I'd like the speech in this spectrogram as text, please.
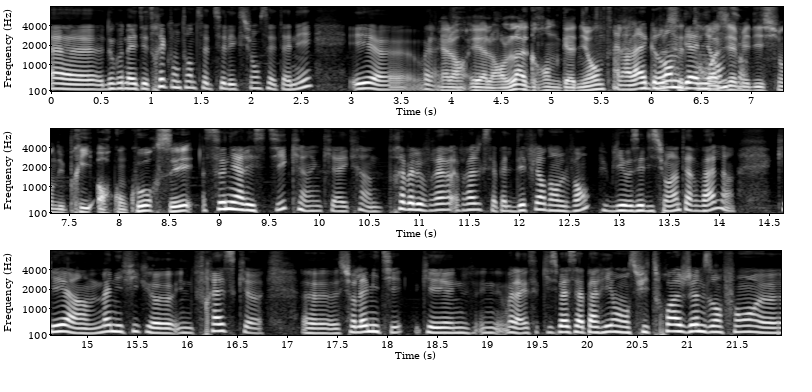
Euh, donc on a été très content de cette sélection cette année. Et, euh, voilà. Et alors, et alors la grande gagnante alors, la grande de cette gagnante, troisième édition du prix hors concours, c'est Sonia Ristic, hein, qui a écrit un très bel ouvrage qui s'appelle Des fleurs dans le vent, publié aux éditions Intervalle, qui est un magnifique, une fresque sur l'amitié, qui, est une, voilà, qui se passe à Paris. On suit trois jeunes enfants,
